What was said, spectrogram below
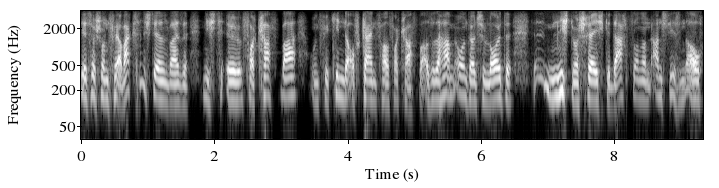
der ist ja schon für Erwachsene stellenweise nicht äh, verkraftbar und für Kinder auf keinen Fall verkraftbar. Also da haben irgendwelche Leute nicht nur schräg gedacht, sondern anschließend auch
